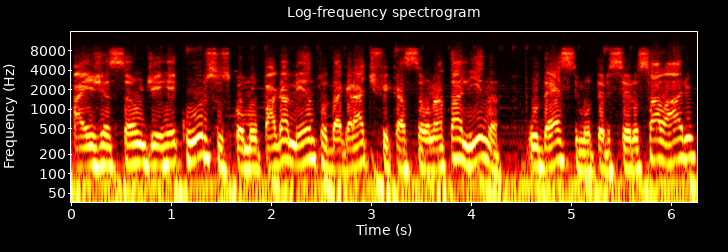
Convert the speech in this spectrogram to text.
A injeção de recursos como o pagamento da gratificação natalina, o 13 terceiro salário,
